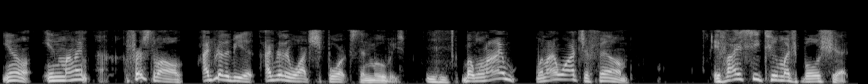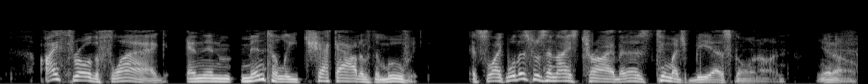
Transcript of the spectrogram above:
you know, in my first of all, I'd rather be I'd rather watch sports than movies. Mm-hmm. But when I when I watch a film, if I see too much bullshit, I throw the flag and then mentally check out of the movie. It's like, well, this was a nice try, but there's too much BS going on. You know.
